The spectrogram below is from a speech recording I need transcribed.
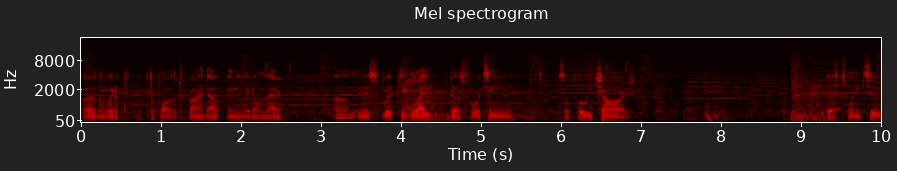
Well, there's no way to, to pause it to find out. Anyway, don't matter. Um, his split kick light does 14. So fully charged does 22,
